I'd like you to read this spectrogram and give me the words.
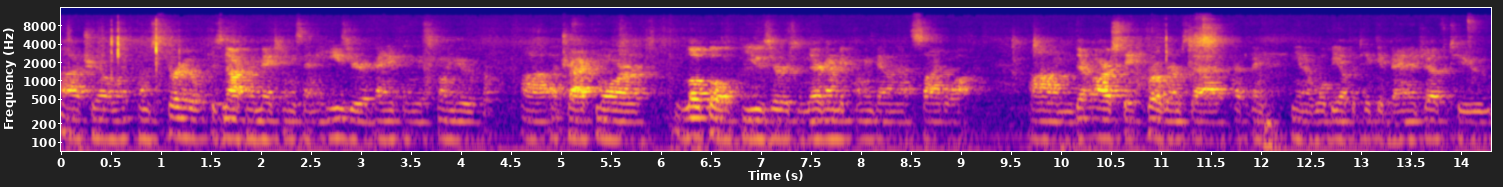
uh, trail when it comes through is not gonna make things any easier. If anything, it's going to, uh, attract more local users and they're gonna be coming down that sidewalk. Um, there are state programs that I think, you know, we'll be able to take advantage of to,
